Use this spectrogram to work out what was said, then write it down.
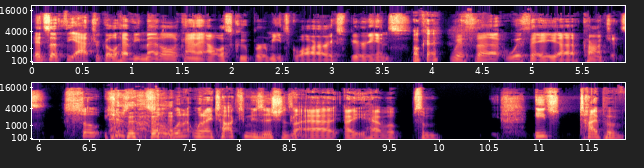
it's a theatrical heavy metal kind of Alice Cooper meets GWAR experience Okay. with uh, with a uh, conscience. So here's so when I- when I talk to musicians, I I have a, some each type of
